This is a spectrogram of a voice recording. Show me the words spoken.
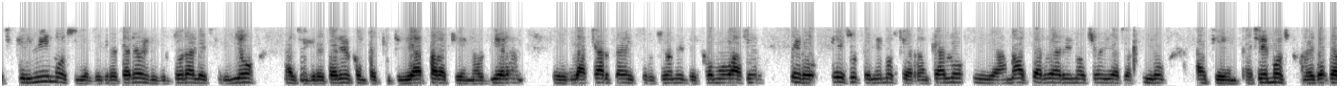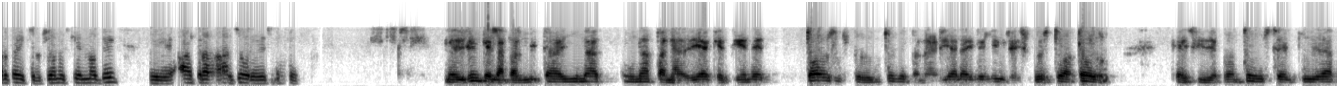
escribimos y el secretario de Agricultura le escribió al secretario de Competitividad para que nos dieran eh, la carta de instrucciones de cómo va a ser, pero eso tenemos que arrancarlo y a más tardar en ocho días aspiro a que empecemos con esa carta de instrucciones que él nos dé eh, a trabajar sobre este me dicen que en La Palmita hay una, una panadería que tiene todos sus productos de panadería al aire libre, expuesto a todo, que si de pronto usted pudiera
